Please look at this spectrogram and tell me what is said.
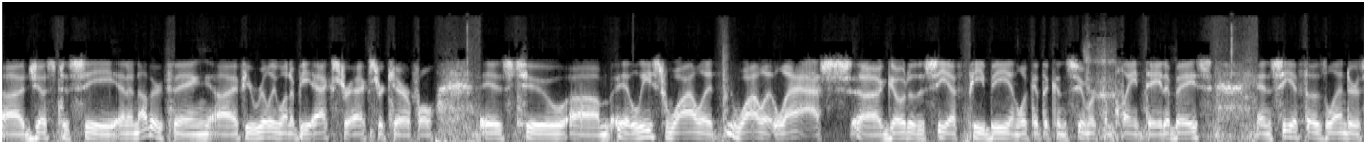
uh, just to see. And another thing, uh, if you really want to be extra extra careful, is to um, at least while it while it lasts, uh, go to the CFPB and look at the consumer complaint database and see if those lenders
